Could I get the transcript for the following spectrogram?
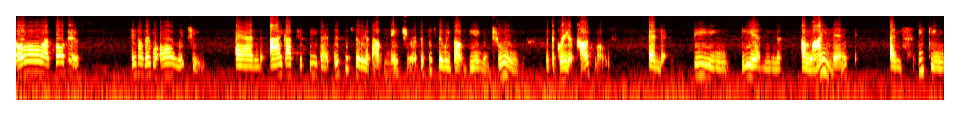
Oh, I saw this. You know, they were all witchy. And I got to see that this is really about nature. This is really about being in tune with the greater cosmos and being in alignment and speaking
